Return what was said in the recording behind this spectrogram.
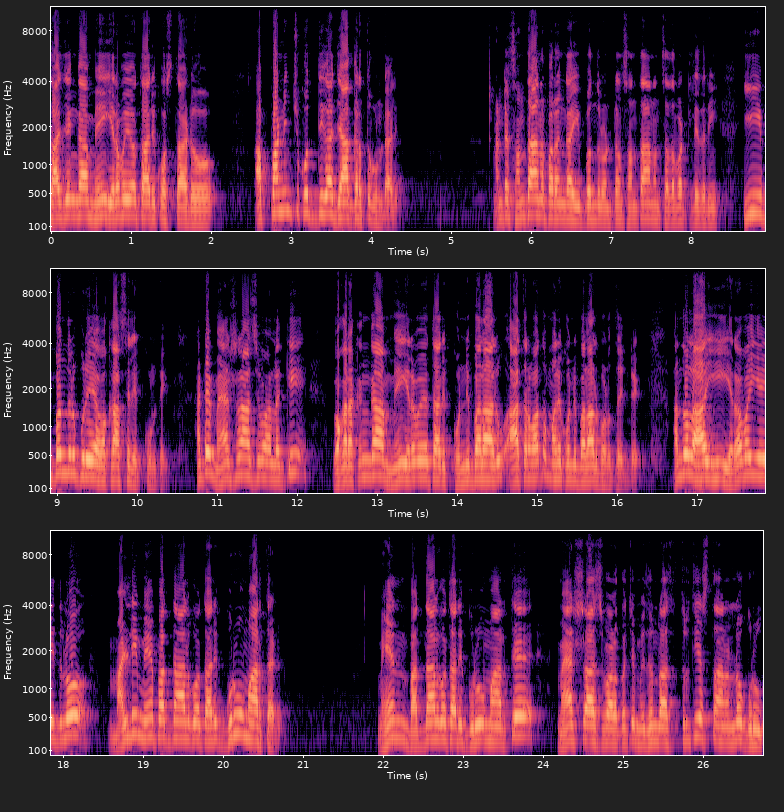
సహజంగా మే ఇరవయో తారీఖు వస్తాడో అప్పటి నుంచి కొద్దిగా జాగ్రత్తగా ఉండాలి. అంటే సంతానపరంగా ఇబ్బందులు ఉండటం సంతానం చదవట్లేదని ఈ ఇబ్బందులకు గురయ్యే అవకాశాలు ఎక్కువ ఉంటాయి. అంటే మేషరాశి వాళ్ళకి ఒక రకంగా మే ఇరవై తారీఖు కొన్ని బలాలు ఆ తర్వాత మరికొన్ని బలాలు పడుతాయి అందువల్ల ఈ ఇరవై ఐదులో మళ్ళీ మే పద్నాలుగో తారీఖు గురువు మారుతాడు. మే పద్నాలుగో తారీఖు గురువు మారితే మేష రాశి వాళ్ళకి వచ్చి మిథున రాశి తృతీయ స్థానంలో గురువు.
